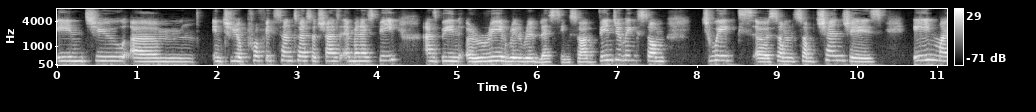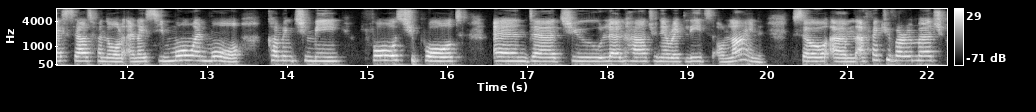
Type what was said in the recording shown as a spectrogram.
into um, into your profit center such as MLSP has been a real real real blessing. So I've been doing some tweaks, uh, some some changes in my sales funnel, and I see more and more coming to me for support and uh, to learn how to generate leads online. So um, I thank you very much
